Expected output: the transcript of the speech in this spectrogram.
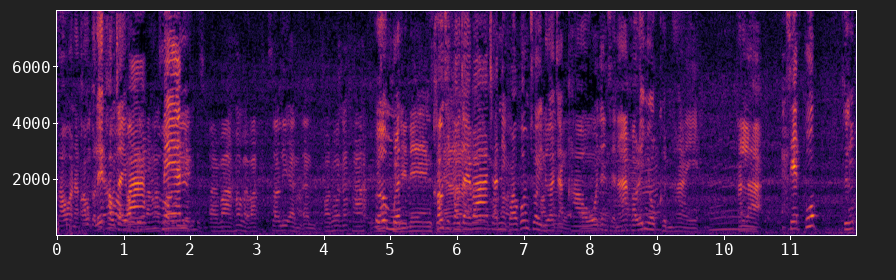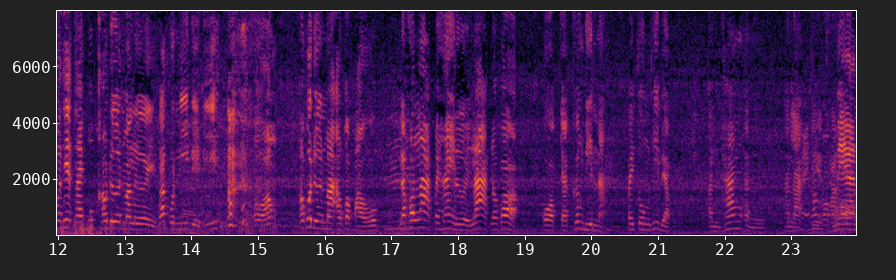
เขาอะนะเขาก็เลยเข้าใจว่าแมนว่าเขาแบบว่า sorry อันอันขอโทษนะคะเออเหมือนแดงเขาสิเข้าใจว่าฉันนี่ขอความช่วยเหลือจากเขาจังเสียนะเขาได้ยกขึ้นให้นั่นละเสร็จปุ๊บ ถึงประเทศไทยปุ๊บเขาเดินมาเลย ว่าคนนี้เบบี้ท้องเขาก็เดินมาเอากระเป๋า แล้วเขาลากไปให้เลยลากแล้วก็ออกจากเครื่องบินน่ะ ไปตรงที่แบบอันทั้งอันอันละแมน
